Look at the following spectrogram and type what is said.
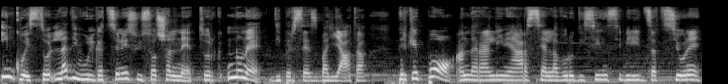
In questo la divulgazione sui social network non è di per sé sbagliata, perché può andare a allinearsi al lavoro di sensibilizzazione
